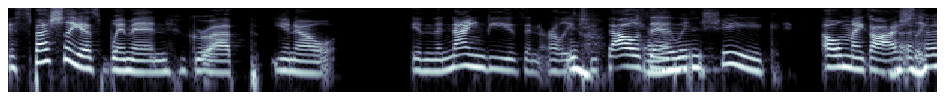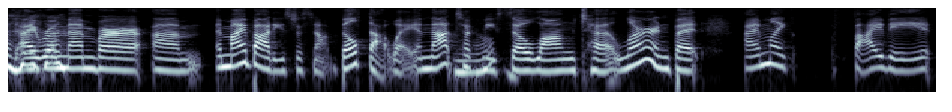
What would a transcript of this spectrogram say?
especially as women who grew up, you know, in the 90s and early 2000s. Heroin chic. Oh my gosh. Like I remember, um, and my body's just not built that way. And that took me so long to learn, but I'm like five eight.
